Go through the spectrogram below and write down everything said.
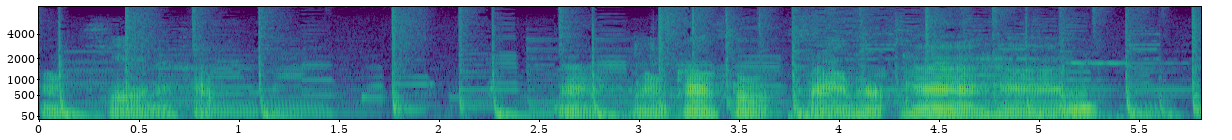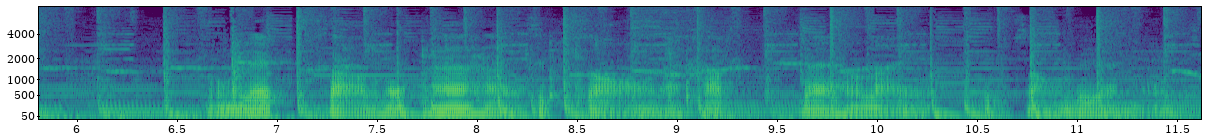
โอเคนะครับ ลองเข้าสูตร 365 หารวงเล็บ 365 หาร 12 นะครับ ได้เท่าไหร่ 12 เดือน โอเค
